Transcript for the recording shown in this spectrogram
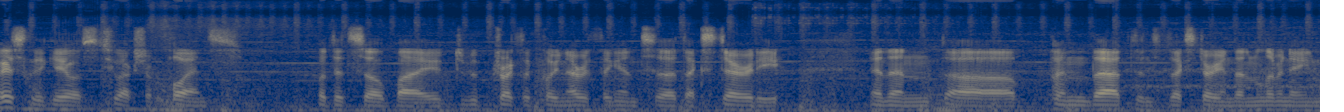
Basically gave us two extra points, but did so by directly putting everything into dexterity, and then uh, putting that into dexterity, and then eliminating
